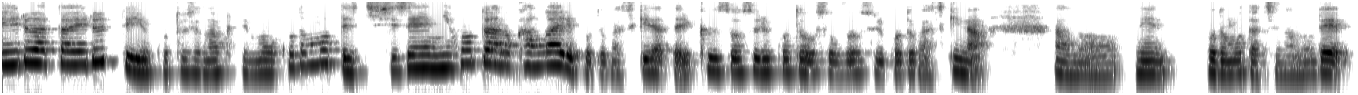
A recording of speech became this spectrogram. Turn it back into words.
える、与えるっていうことじゃなくても、子供って自然に本当あの考えることが好きだったり、空想することを想像することが好きな、あの、ね、子供たちなので、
